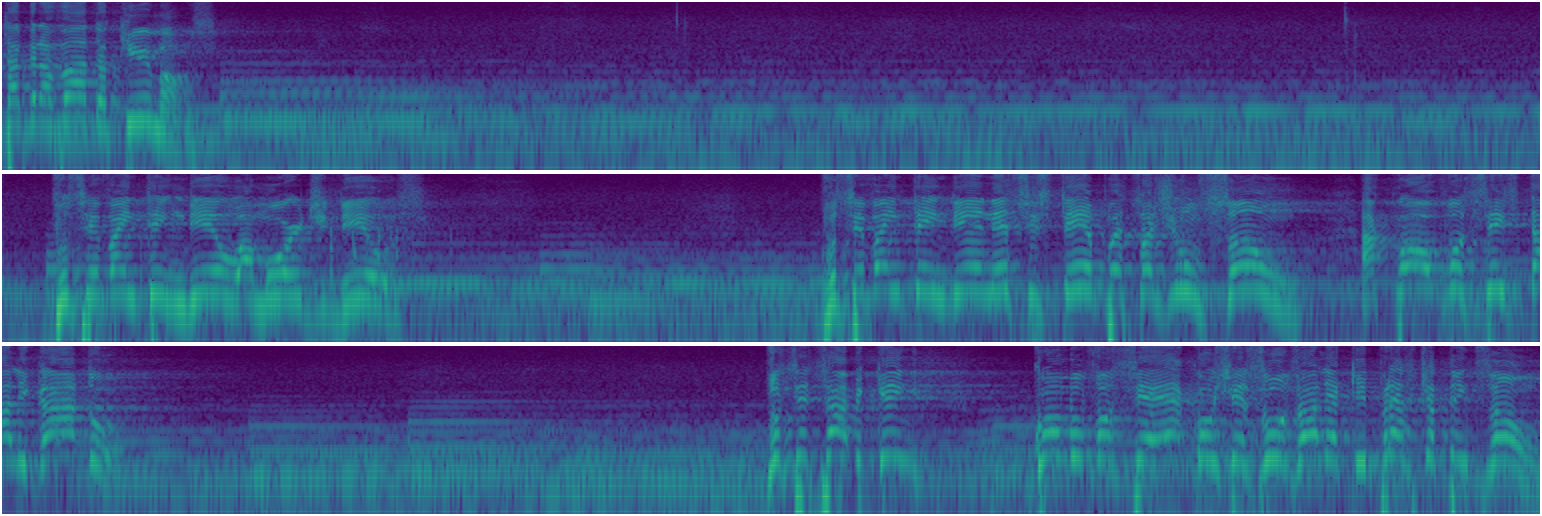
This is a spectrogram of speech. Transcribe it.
tá gravado aqui, irmãos. Você vai entender o amor de Deus. Você vai entender nesses tempos essa junção a qual você está ligado. Você sabe quem, como você é com Jesus. Olha aqui, preste atenção.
